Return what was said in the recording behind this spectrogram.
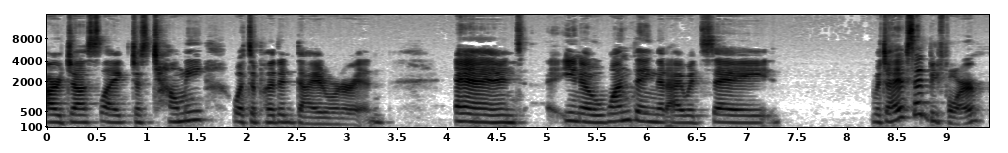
are just like, just tell me what to put a diet order in. And, you know, one thing that I would say, which I have said before,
